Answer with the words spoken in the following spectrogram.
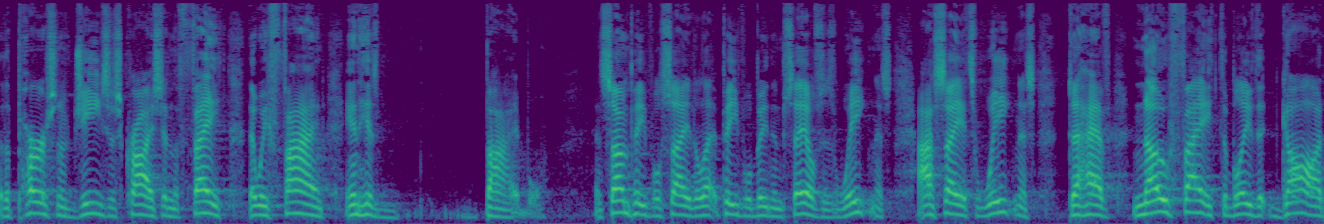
of the person of Jesus Christ and the faith that we find in his Bible. And some people say to let people be themselves is weakness. I say it's weakness to have no faith to believe that God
